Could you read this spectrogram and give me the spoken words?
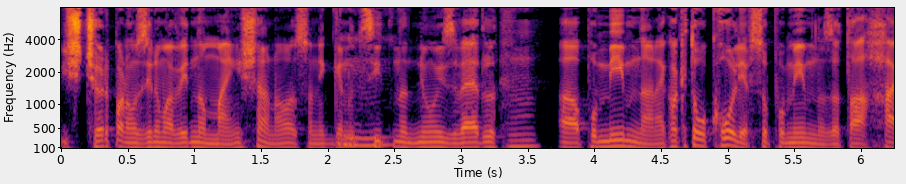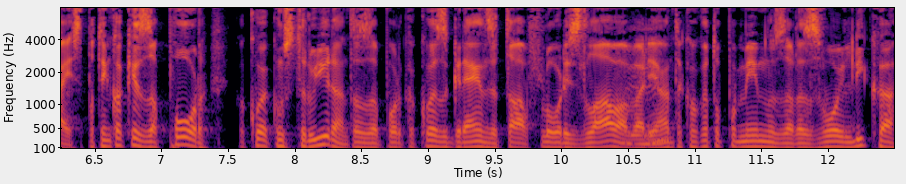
izčrpana, oziroma vedno manjša, no, so nek genocid mm. nad njo izvedli, Mm. uh, pomembna, ne, kako je to okolje so pomembno za ta hajs. Potem, kak je zapor, kako je konstruiran ta zapor, kako je zgrajen za ta Floris Lava mm. varianta, kako je to pomembno za razvoj lika,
